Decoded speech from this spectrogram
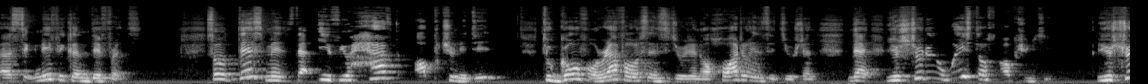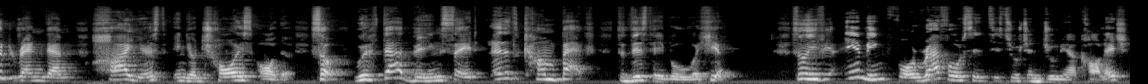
a significant difference. So this means that if you have the opportunity to go for Raffles institution or Hwa Chong institution, that you shouldn't waste those opportunities you should rank them highest in your choice order. So with that being said, let us come back to this table over here. So if you're aiming for Raffles Institution Junior College,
